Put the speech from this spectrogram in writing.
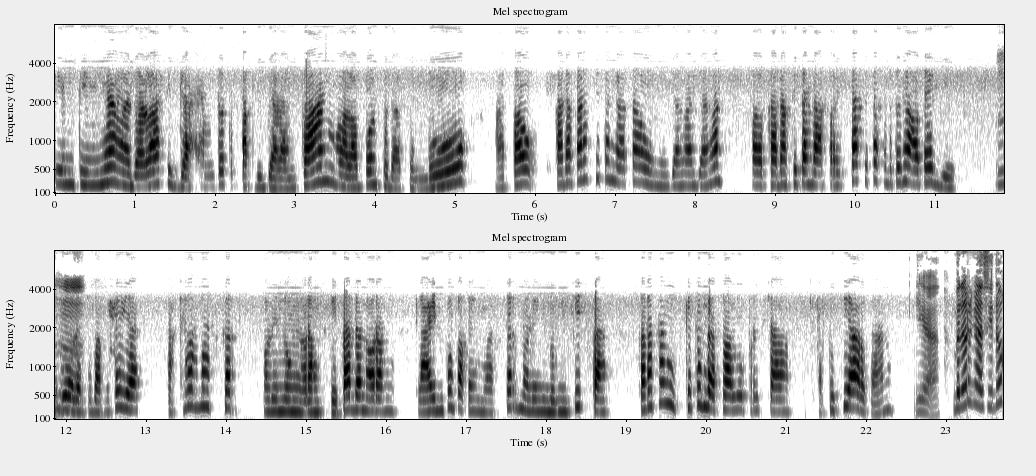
Intinya adalah 3M itu tetap dijalankan walaupun sudah sembuh atau kadang-kadang kita nggak tahu nih, jangan-jangan uh, karena kita nggak periksa kita sebetulnya OTG. Mm. Jadi oleh sebab itu ya pakailah masker melindungi orang sekitar dan orang lain pun pakai masker melindungi kita. Karena kan kita nggak selalu periksa PCR kan. Ya, benar nggak sih dok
